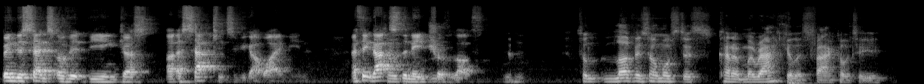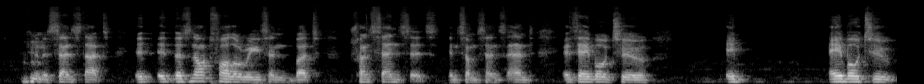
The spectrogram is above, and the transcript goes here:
but in the sense of it being just uh, acceptance. If you got what I mean, I think that's so, the nature of love. Mm-hmm. So love is almost this kind of miraculous faculty in the mm-hmm. sense that it, it does not follow reason but transcends it in some sense and is able to it, able to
